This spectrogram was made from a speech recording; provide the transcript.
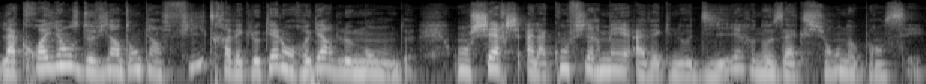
La croyance devient donc un filtre avec lequel on regarde le monde. On cherche à la confirmer avec nos dires, nos actions, nos pensées.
